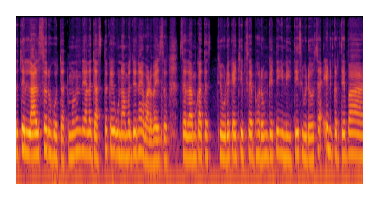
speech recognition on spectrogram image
तर ते लालसर होतात. म्हणून याला जास्त काही उन्हामध्ये नाही वाढवायचं. चला मग आता जेवढे काही चिप्स आहे भरून घेते. इथेच व्हिडिओचा एंड करते. बाय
